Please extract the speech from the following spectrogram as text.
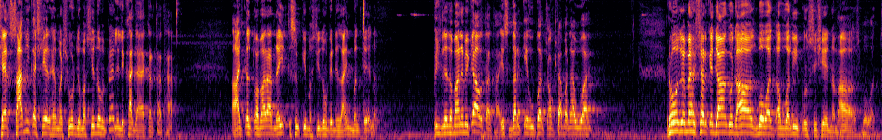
شیخ سادی کا شعر ہے مشہور جو مسجدوں میں پہلے لکھا جایا کرتا تھا۔ آج کل تو ہمارا نئی قسم کی مسجدوں کے ڈیزائن بنتے ہیں نا۔ پچھلے زمانے میں کیا ہوتا تھا؟ اس در کے اوپر چوکٹا بنا ہوا ہے۔ روز محشر کے جانگ اداس بوت اولی پرسش نماز بوت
